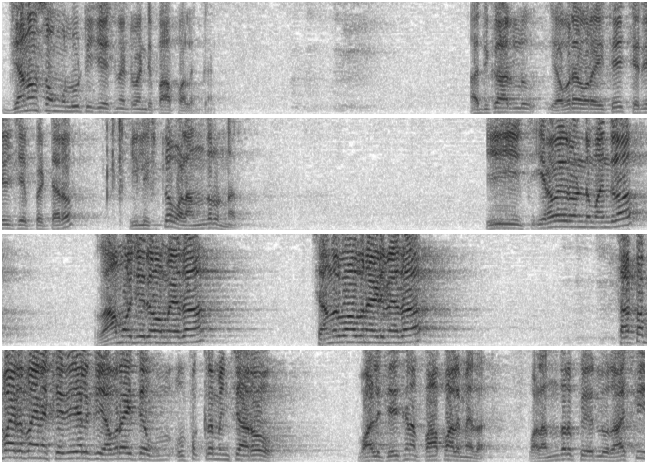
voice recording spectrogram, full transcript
జనం సొమ్ము లూటీ చేసినటువంటి పాపాలకు కానీ అధికారులు ఎవరెవరైతే చర్యలు చేపట్టారో ఈ లిస్టులో వాళ్ళందరూ ఉన్నారు. ఈ ఇరవై రెండు మందిలో రామోజీరావు మీద చంద్రబాబు నాయుడు మీద చట్టపరమైన చర్యలకు ఎవరైతే ఉపక్రమించారో వాళ్ళు చేసిన పాపాల మీద వాళ్ళందరి పేర్లు రాసి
